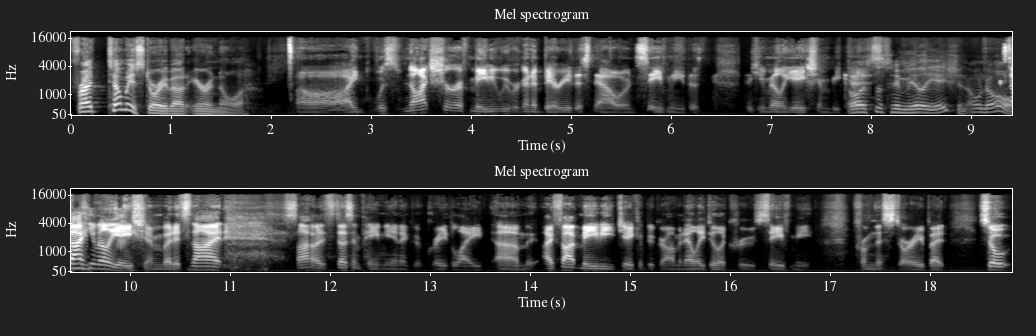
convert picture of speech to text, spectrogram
Fred, tell me a story about Aaron Nola. Oh, I was not sure if maybe we were going to bury this now and save me the, the humiliation because Oh, it's just humiliation. Oh no. it's not humiliation, but it's not. It's not. It doesn't paint me in a great light. Um, I thought maybe Jacob deGrom and Elly De La Cruz saved me from this story, but so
